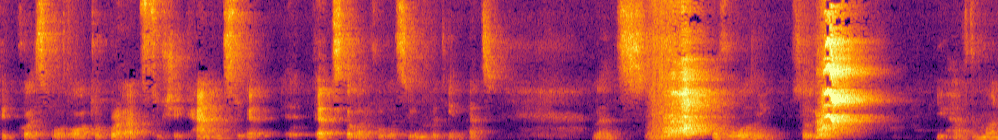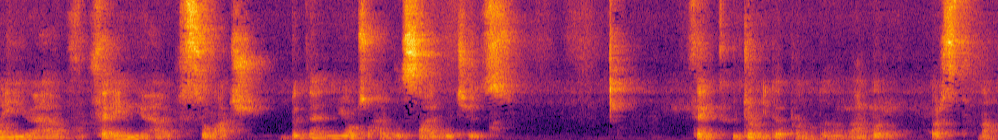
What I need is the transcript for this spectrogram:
requests for autographs, to shake hands, to get. That's the life of a celebrity, and that's that's uh, overwhelming. So you, have the money, you have fame, you have so much, but then you also have the side which is think Johnny Depp and uh, Amber Heard now.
